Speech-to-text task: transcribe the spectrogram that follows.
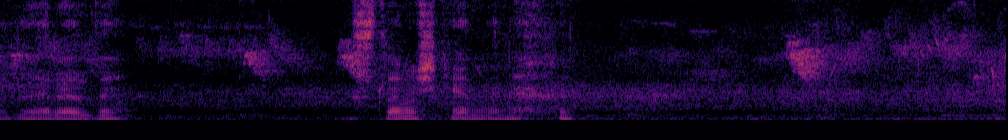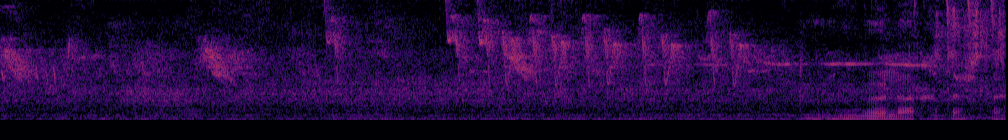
O da herhalde ıslamış kendini. Durum Böyle arkadaşlar.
